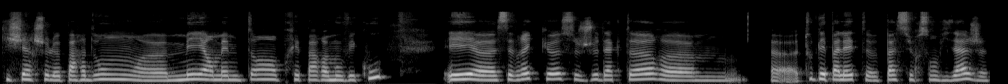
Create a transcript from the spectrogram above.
qui cherche le pardon, euh, mais en même temps prépare un mauvais coup. Et c'est vrai que ce jeu d'acteur, toutes les palettes passent sur son visage.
